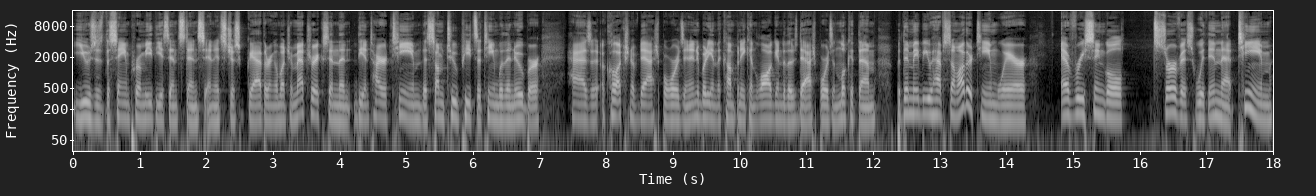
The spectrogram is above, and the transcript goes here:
uses the same Prometheus instance and it's just gathering a bunch of metrics and then the entire team, the some two pizza team within Uber has a, collection of dashboards and anybody in the company can log into those dashboards and look at them. But then maybe you have some other team where every single service within that team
